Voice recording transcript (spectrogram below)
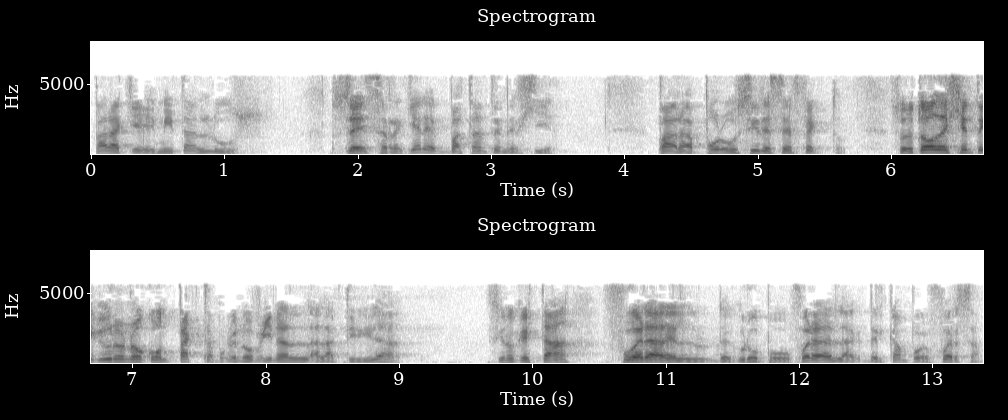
para que emitan luz. Entonces se requiere bastante energía para producir ese efecto. Sobre todo de gente que uno no contacta porque no viene a la actividad, sino que está fuera del, grupo, fuera del campo de fuerza.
